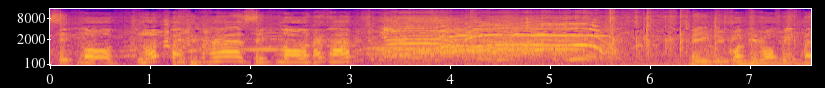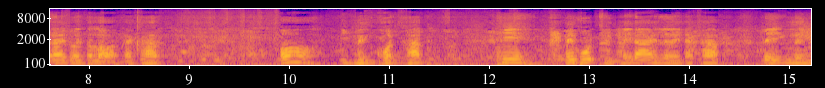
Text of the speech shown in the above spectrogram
80 โล ลดไปถึง 50 โลนะครับเป็นอีกหนึ่งคนที่ร่วมวิ่งมาได้โดยตลอดนะครับอ้ออีกหนึ่งคนครับ ที่ไม่พูดถึงไม่ได้เลยนะครับ เป็นอีกหนึ่ง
